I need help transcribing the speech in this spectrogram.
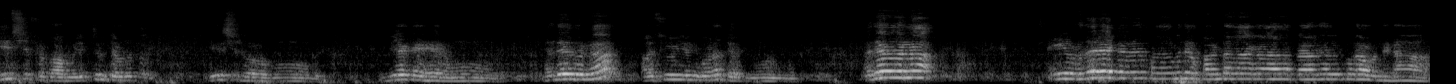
ఈర్ష్య ప్రభావం ఎత్తులు ఉన్నతం. ఈర్ష్య వివేకహీనము అదేవిధంగా అసూయను కూడా తెలుపును. అదేవిధంగా ఈ హృదయరేఖ కొంతమంది పంటలాగా పేదలు కూడా ఉండినా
